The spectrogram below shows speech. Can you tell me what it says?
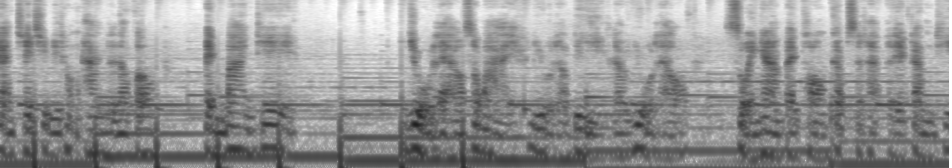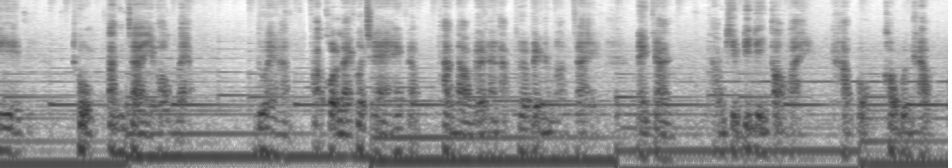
การใช้ชีวิตของท่านแล้วก็เป็นบ้านที่อยู่แล้วสบาย อยู่แล้วดี แล้วอยู่แล้วสวยงามไปพร้อมกับสถาปัตยกรรมที่ถูกตั้งใจออกแบบ ด้วยครับฝากกดไลค์กดแชร์ให้กับทางเราด้วยนะครับ เพื่อเป็นกำลังใจในการทำคลิปดีๆต่อไปครับผมขอบคุณครับ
